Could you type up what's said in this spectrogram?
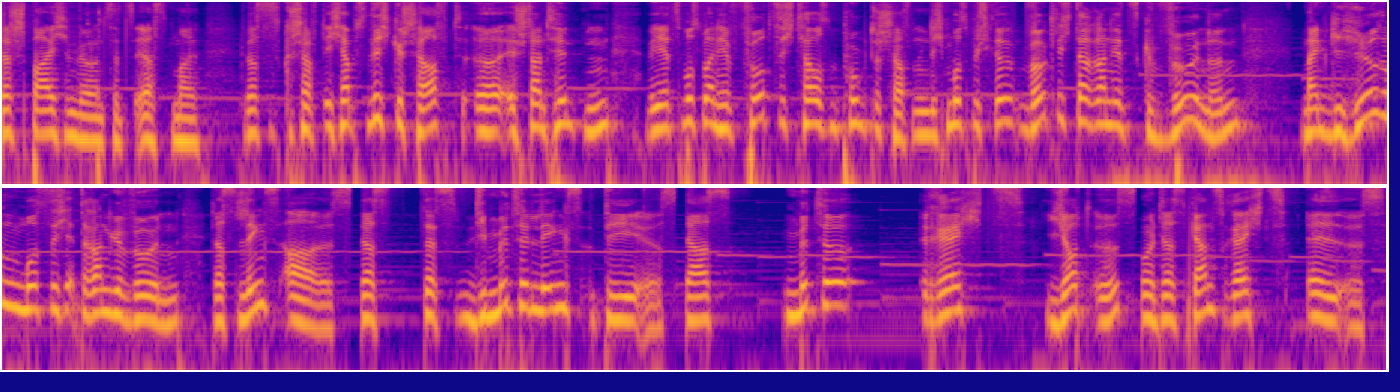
Das speichern wir uns jetzt erstmal. Du hast es geschafft. Ich habe es nicht geschafft. Äh, es stand hinten. Jetzt muss man hier 40.000 Punkte schaffen. Und ich muss mich wirklich daran jetzt gewöhnen, mein Gehirn muss sich daran gewöhnen, dass links A ist, dass, dass die Mitte links D ist, dass Mitte rechts J ist und das ganz rechts L ist.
